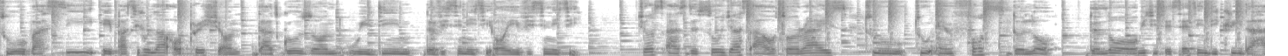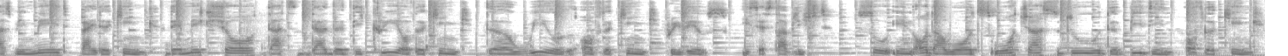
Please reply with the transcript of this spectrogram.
to oversee a particular operation that goes on within the vicinity or a vicinity. Just as the soldiers are authorized to, to enforce the law the law, which is a certain decree that has been made by the king. They make sure that, that the decree of the king, the will of the king prevails, is established. So, in other words, watchers do the bidding of the king.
